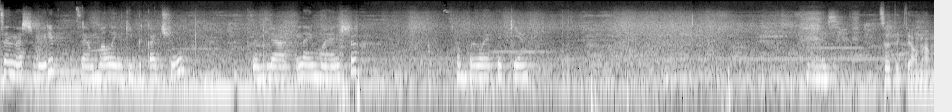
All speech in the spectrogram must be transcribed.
Це наш виріб, це маленький пікачу. Це для найменших. Робили такі. Ось. Це Тетяна.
